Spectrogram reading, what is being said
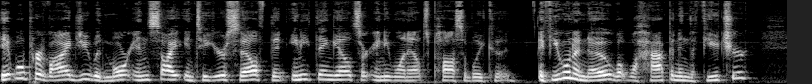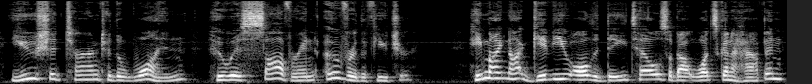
It will provide you with more insight into yourself than anything else or anyone else possibly could. If you want to know what will happen in the future, you should turn to the one who is sovereign over the future. He might not give you all the details about what's going to happen,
